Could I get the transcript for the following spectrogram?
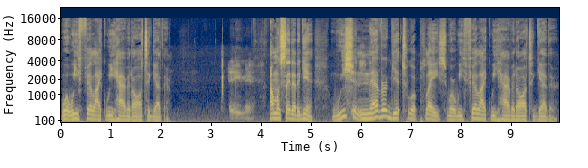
where we feel like we have it all together. Amen. I'm going to say that again. We should never get to a place where we feel like we have it all together.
